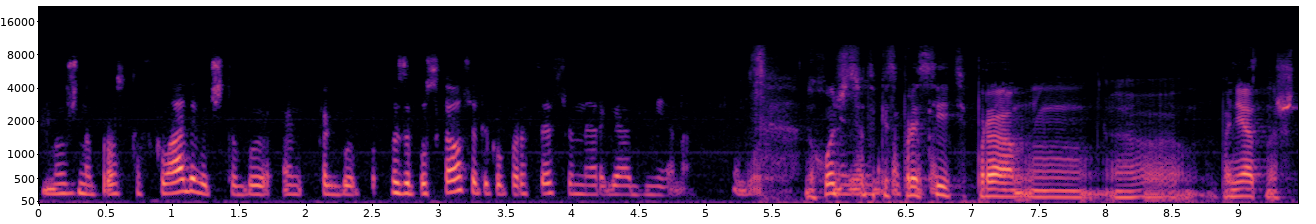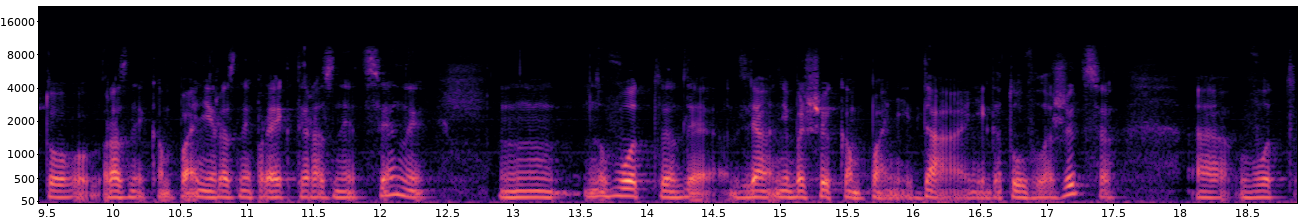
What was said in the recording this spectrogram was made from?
нужно просто вкладывать, чтобы э, как бы запускался такой процесс энергообмена. Вот. Но хочется все-таки спросить про, э, понятно, что разные компании, разные проекты, разные цены. Вот для, для небольшой компании, да, они готовы вложиться. Э, вот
